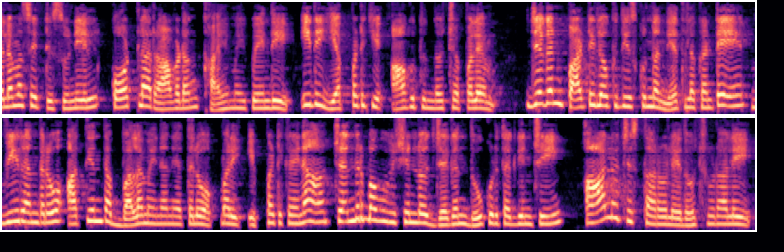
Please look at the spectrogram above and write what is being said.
చలమశెట్టి సునీల్ కోట్ల రావడం ఖాయమైపోయింది. ఇది ఎప్పటికి ఆగుతుందో చెప్పలేం. జగన్ పార్టీలోకి తీసుకున్న నేతల కంటే వీరందరూ అత్యంత బలమైన నేతలు. మరి ఇప్పటికైనా చంద్రబాబు విషయంలో జగన్ దూకుడు తగ్గించి ఆలోచిస్తారో లేదో చూడాలి.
